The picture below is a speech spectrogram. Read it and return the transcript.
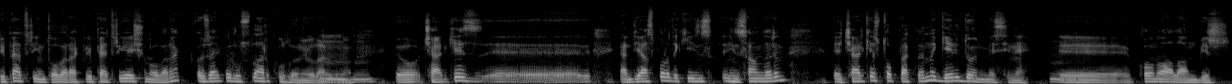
repatriant olarak, repatriation olarak özellikle Ruslar kullanıyorlar bunu. E, O Çerkez e, yani diasporadaki ins- insanların e, Çerkez topraklarına geri dönmesini e, konu alan bir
